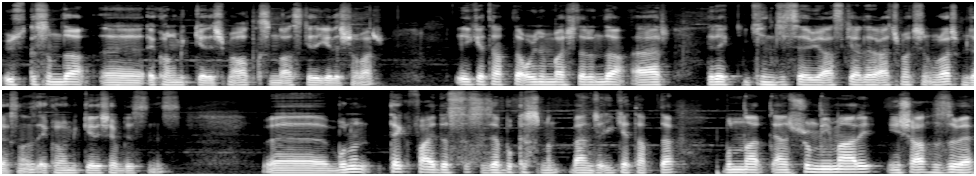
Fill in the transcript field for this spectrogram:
Üst kısımda e, ekonomik gelişme, alt kısımda askeri gelişme var. İlk etapta oyunun başlarında eğer direkt ikinci seviye askerleri açmak için uğraşmayacaksanız ekonomik gelişebilirsiniz. Ve bunun tek faydası size bu kısmın bence ilk etapta bunlar yani şu mimari inşaat hızı ve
